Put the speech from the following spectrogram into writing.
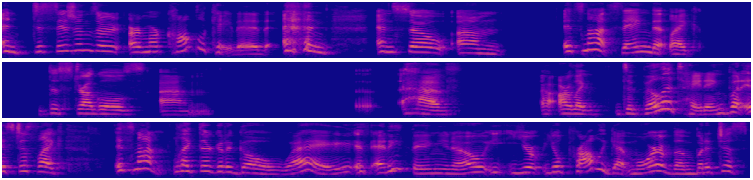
and decisions are are more complicated and and so um it's not saying that like the struggles um uh, have uh, are like debilitating but it's just like it's not like they're going to go away. If anything you know you're you'll probably get more of them but it just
